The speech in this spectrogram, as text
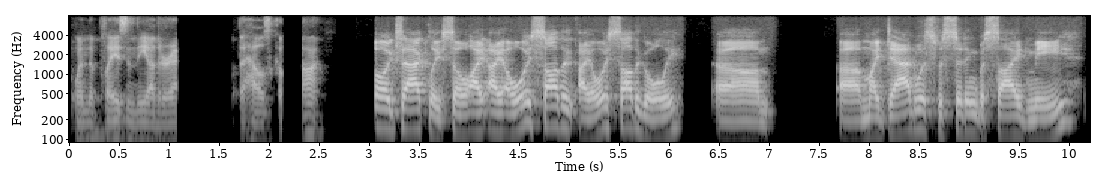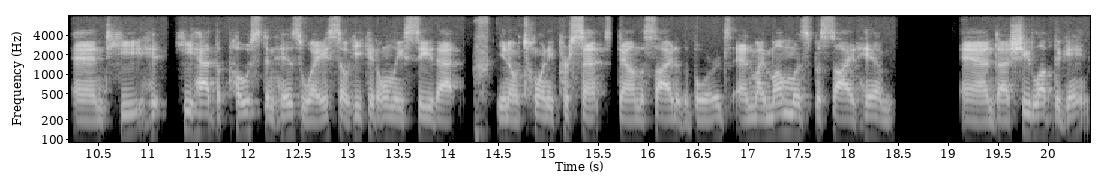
when the play's in the other end. What the hell's going on? Oh, exactly. So I, I always saw the I always saw the goalie. Um, uh, my dad was was sitting beside me, and he he- had the post in his way, so he could only see that you know twenty percent down the side of the boards. And my mom was beside him, and uh, she loved the game.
